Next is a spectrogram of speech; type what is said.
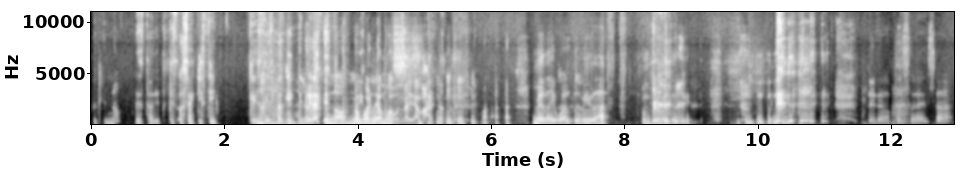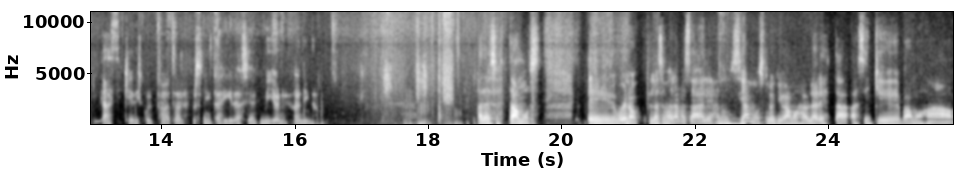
porque no, está bien, que- o sea que sí, que sí está bien que no grabemos. No, no digo, podemos. vamos a grabar. ¿no? Me da igual tu pero- vida, comprométete. Pero pasó eso, así que disculpa a todas las personitas y gracias millones a Nina. Para eso estamos. Eh, bueno, la semana pasada les anunciamos lo que íbamos a hablar esta, así que vamos a,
